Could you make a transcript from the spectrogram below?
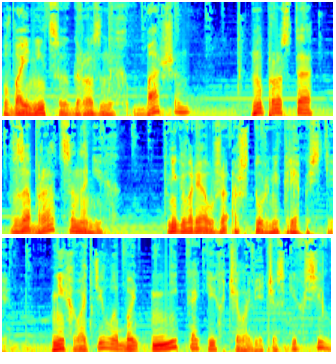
в бойницах грозных башен, ну просто взобраться на них, не говоря уже о штурме крепости, не хватило бы никаких человеческих сил.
